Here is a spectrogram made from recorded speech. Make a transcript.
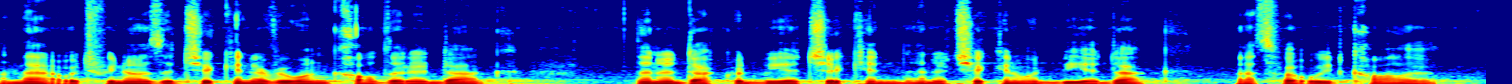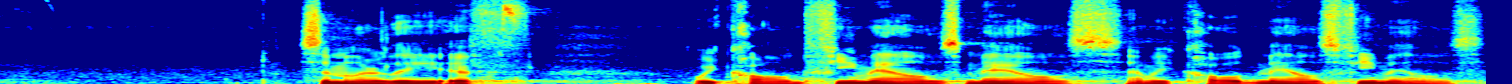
And that which we know as a chicken, everyone called it a duck. Then a duck would be a chicken, and a chicken would be a duck. That's what we'd call it. Similarly, if we called females males and we called males females,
